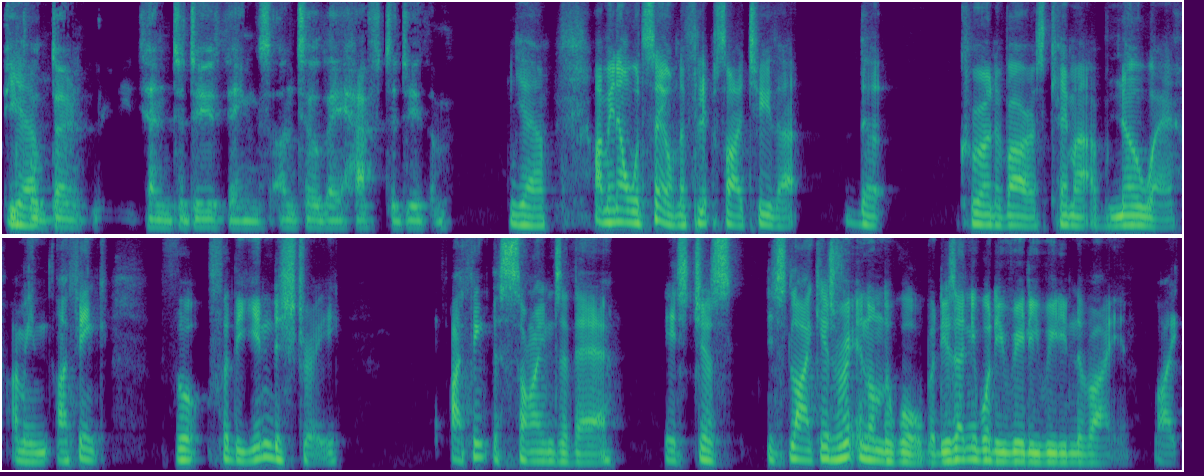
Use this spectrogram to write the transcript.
People yeah. don't really tend to do things until they have to do them. Yeah. I mean, I would say on the flip side to that, that coronavirus came out of nowhere. I mean, I think for for the industry, I think the signs are there. It's just it's like it's written on the wall, but is anybody really reading the writing? Like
